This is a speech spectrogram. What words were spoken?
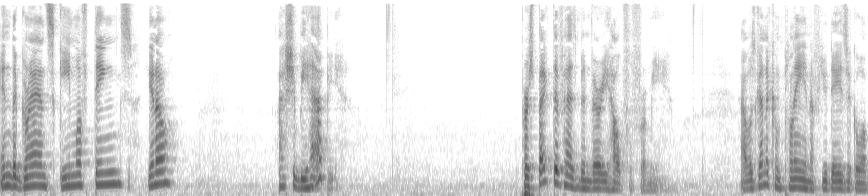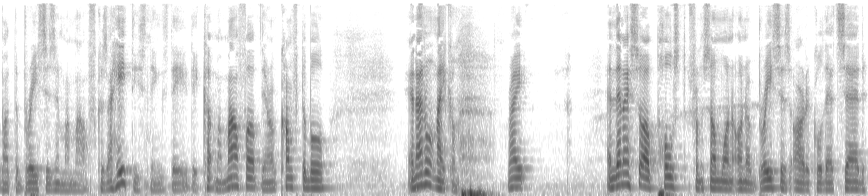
in the grand scheme of things, you know, I should be happy. Perspective has been very helpful for me. I was going to complain a few days ago about the braces in my mouth because I hate these things. They they cut my mouth up, they're uncomfortable, and I don't like them, right? And then I saw a post from someone on a braces article that said,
